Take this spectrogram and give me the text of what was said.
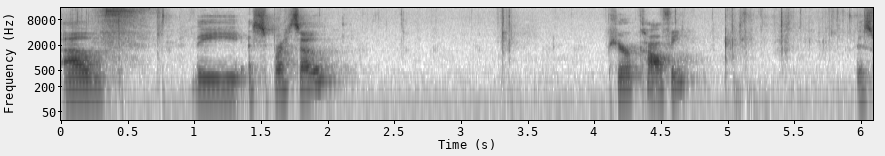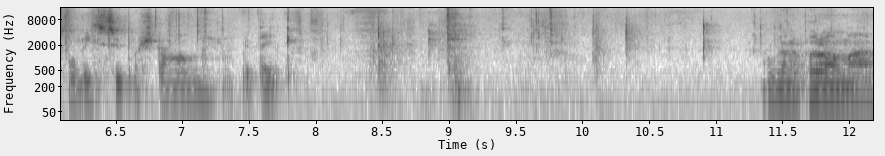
of the espresso, pure coffee. This will be super strong, I would think. I'm going to put on my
